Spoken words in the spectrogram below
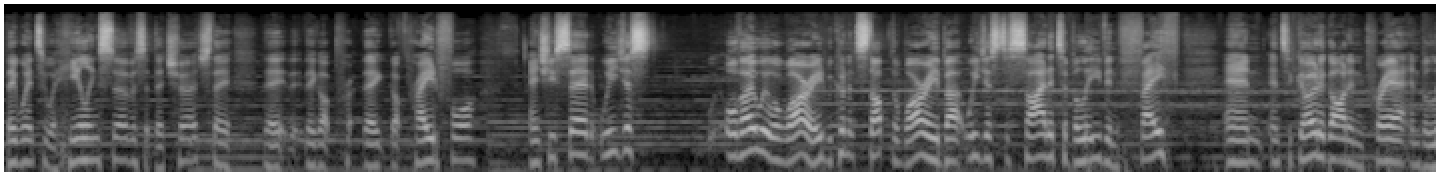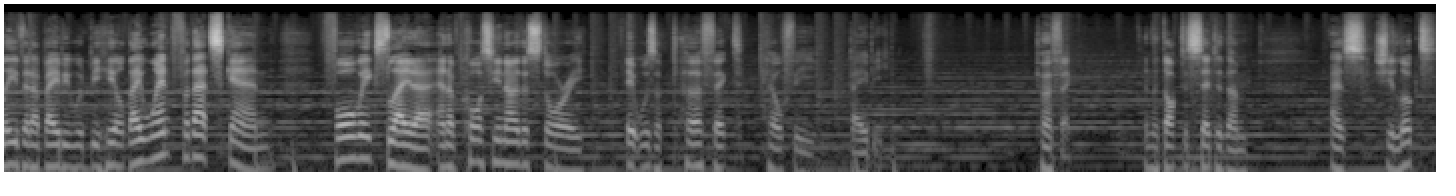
They went to a healing service at their church. They, they, they, got, they got prayed for. And she said, We just, although we were worried, we couldn't stop the worry, but we just decided to believe in faith and, and to go to God in prayer and believe that our baby would be healed. They went for that scan four weeks later, and of course, you know the story. It was a perfect, healthy baby perfect. And the doctor said to them, as she looked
